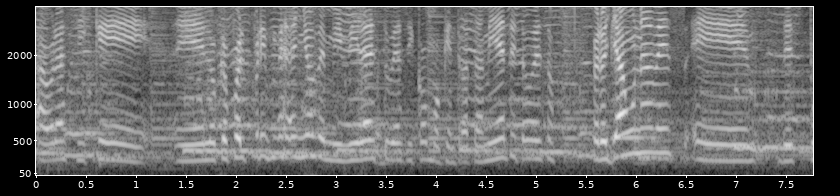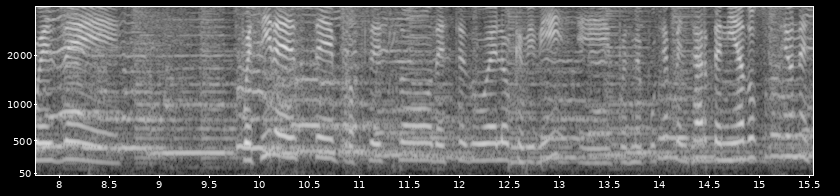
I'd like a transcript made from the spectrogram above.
ahora sí que eh, lo que fue el primer año de mi vida estuve así como que en tratamiento y todo eso, pero ya una vez después de, pues sí, de este proceso, de este duelo que viví, eh, pues me puse a pensar, tenía dos opciones,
